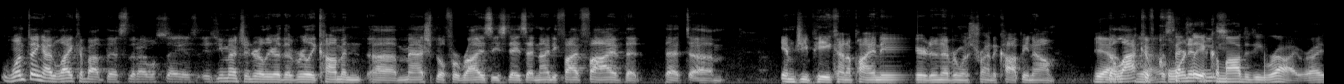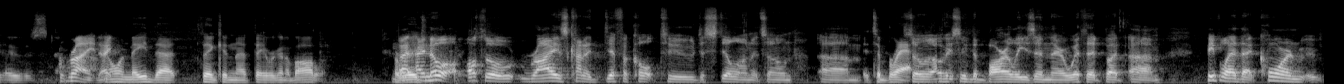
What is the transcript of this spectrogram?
one thing I like about this that I will say is, is you mentioned earlier the really common uh, mash bill for ryes these days, that 95.5 that that um, MGP kind of pioneered and everyone's trying to copy now. Yeah, The lack yeah. of corn Essentially a commodity rye, right? It was Right. no one made that thinking that they were going to bottle it. I, I know also rye is kind of difficult to distill on its own. Um, it's a brat. So obviously the barley's in there with it, but um, people add that corn.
